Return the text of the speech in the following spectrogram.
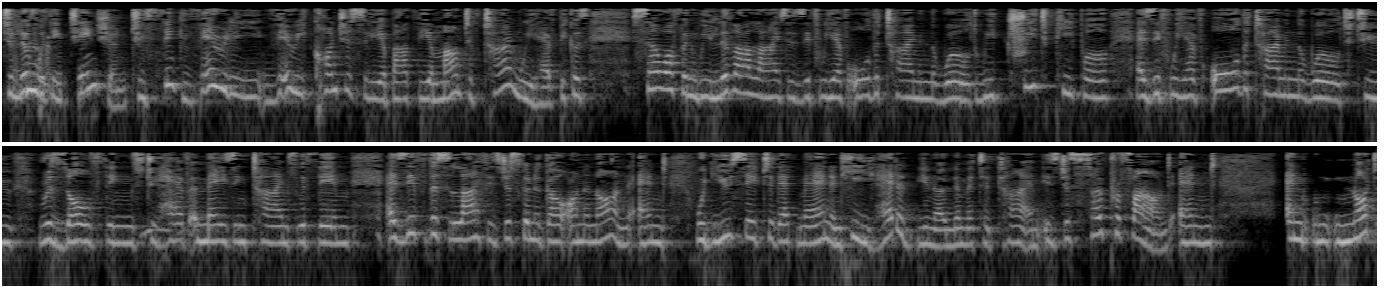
to live with intention, to think very, very consciously about the amount of time we have because so often we live our lives as if we have all the time in the world. We treat people as if we have all the time in the world to resolve things, to have amazing times with them, as if this life is just going to go on and on. And what you said to that man, and he had a, you know, limited time is just so profound and, and not,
